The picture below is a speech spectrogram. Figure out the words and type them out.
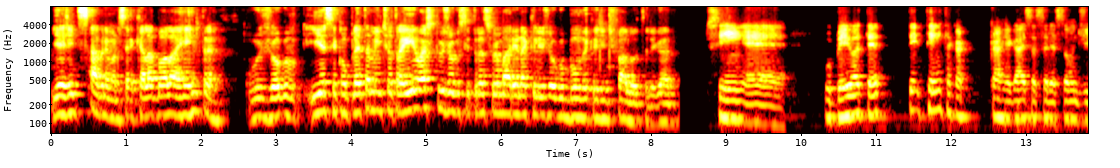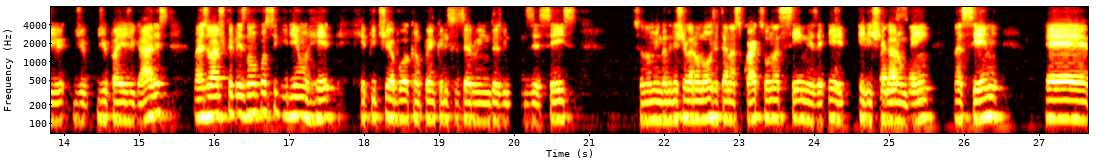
e a gente sabe, né, mano, se aquela bola entra, o jogo ia ser completamente outra. Aí eu acho que o jogo se transformaria naquele jogo bunda que a gente falou, tá ligado? Sim, é, o Bale até te, tenta ca carregar essa seleção de, de, de País de Gales, mas eu acho que eles não conseguiriam re, repetir a boa campanha que eles fizeram em 2016. Se eu não me engano, eles chegaram longe até nas quartas ou nas semis. Eles chegaram na bem na semi. É,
